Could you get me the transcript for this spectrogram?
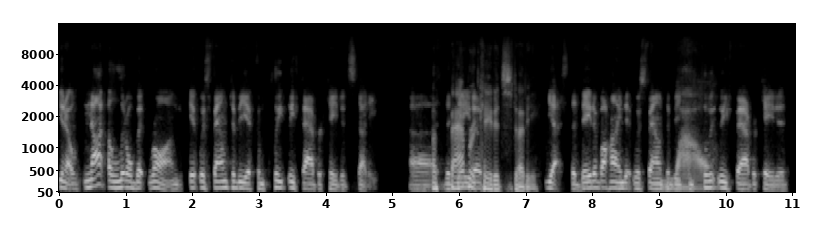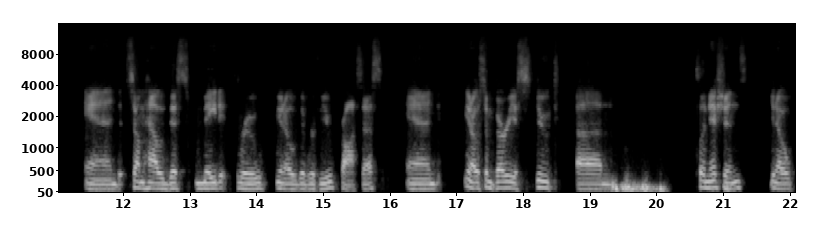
you know not a little bit wrong it was found to be a completely fabricated study uh, a fabricated data, study. yes the data behind it was found to be Wow. completely fabricated and somehow this made it through you know the review process and you know some very astute um, clinicians you know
